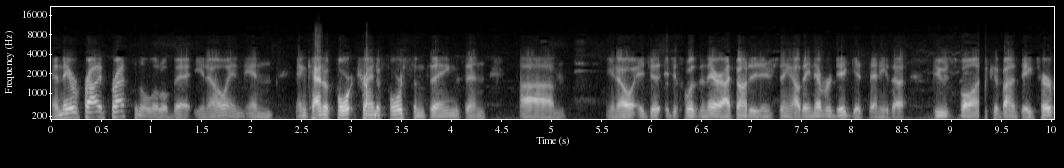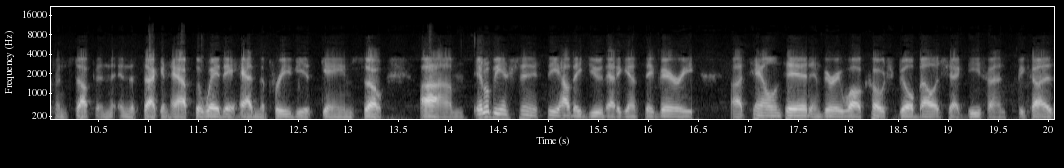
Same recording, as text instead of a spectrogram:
And they were probably pressing a little bit, you know, and and and kind of for, trying to force some things, and um, you know, it just it just wasn't there. I found it interesting how they never did get to any of the Deuce Vaughn, KaVontae Turpin stuff in in the second half the way they had in the previous games. So um, it'll be interesting to see how they do that against a very uh, talented and very well coached Bill Belichick defense because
